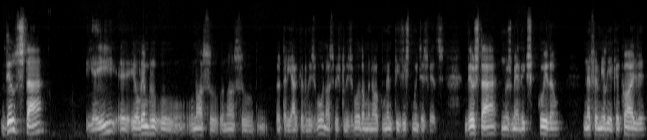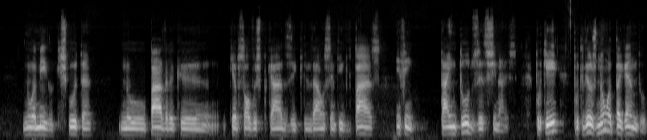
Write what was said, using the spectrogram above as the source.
Deus está, e aí eu lembro o, o, nosso, o nosso patriarca de Lisboa, o nosso bispo de Lisboa, Dom Manuel Comento, diz isto muitas vezes. Deus está nos médicos que cuidam, na família que acolhe, no amigo que escuta, no padre que, que absolve os pecados e que lhe dá um sentido de paz. Enfim, está em todos esses sinais. Porquê? Porque Deus, não apagando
